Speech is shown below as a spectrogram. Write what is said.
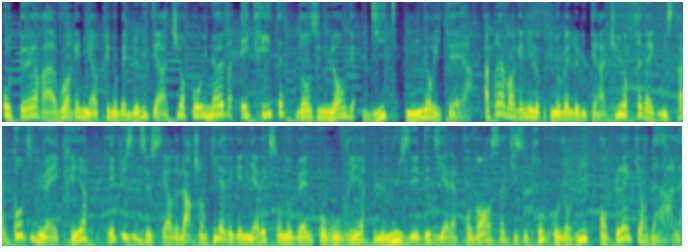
auteur à avoir gagné un prix Nobel de littérature pour une œuvre écrite dans une langue dite minoritaire. Après avoir gagné le prix Nobel de littérature, Frédéric Mistral continue à écrire et puis il se sert de l'argent qu'il avait gagné avec son Nobel pour ouvrir le musée dédié à la Provence qui se trouve aujourd'hui en plein cœur d'Arles.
